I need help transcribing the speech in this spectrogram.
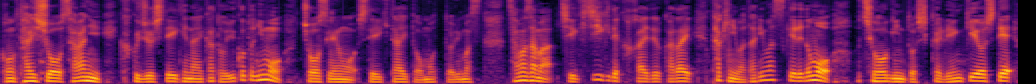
この対象をさらに拡充していけないかということにも挑戦をしていきたいと思っております。さまざま地域地域で抱えている課題多岐にわたりますけれども地方議員としっかり連携をして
